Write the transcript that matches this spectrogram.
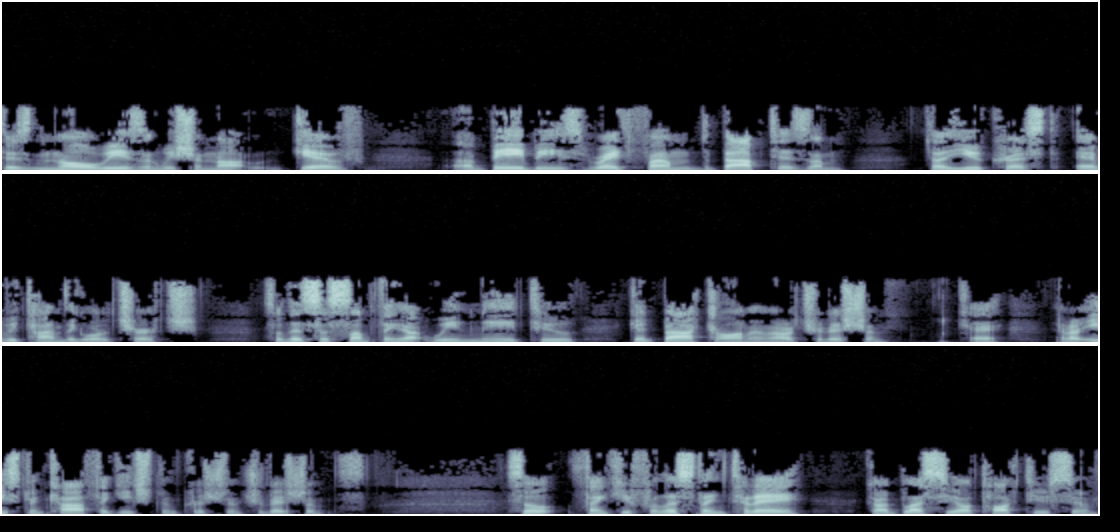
There's no reason we should not give uh, babies right from the baptism, the Eucharist, every time they go to church. So this is something that we need to get back on in our tradition, okay, in our Eastern Catholic, Eastern Christian traditions. So thank you for listening today. God bless you. I'll talk to you soon.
